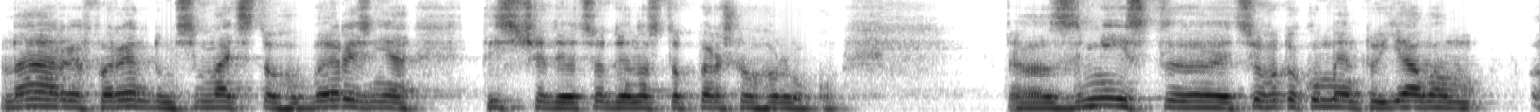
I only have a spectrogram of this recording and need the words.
на референдум 17 березня 1991 року. Е, Зміст е, цього документу я вам е,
